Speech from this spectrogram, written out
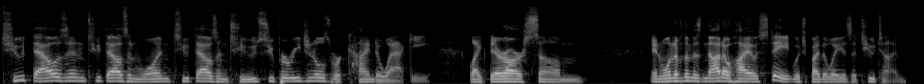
2000, 2001, 2002 super regionals were kind of wacky. Like there are some and one of them is not Ohio State, which by the way is a two-time,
